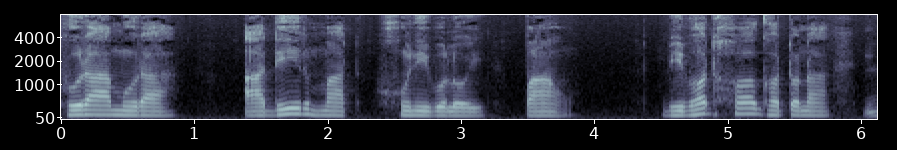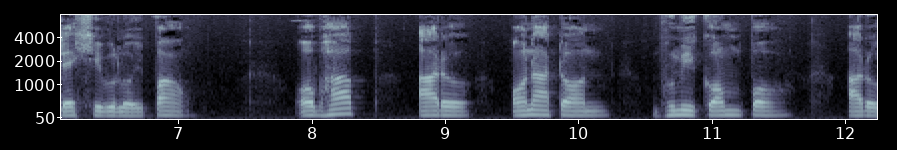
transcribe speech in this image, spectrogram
সুৰামোৰা আদিৰ মাত শুনিবলৈ পাওঁ। বিভৎস ঘটনা দেখিবলৈ পাওঁ। অভাৱ আৰু অনাটন ভূমিকম্প আৰু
